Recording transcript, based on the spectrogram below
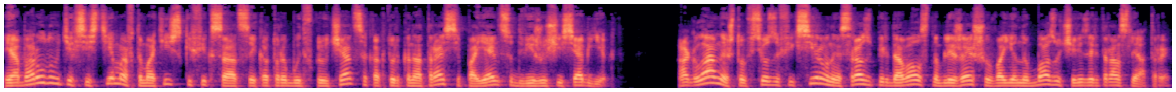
и оборудовать их системой автоматической фиксации, которая будет включаться, как только на трассе появится движущийся объект. А главное, чтобы все зафиксированное сразу передавалось на ближайшую военную базу через ретрансляторы.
